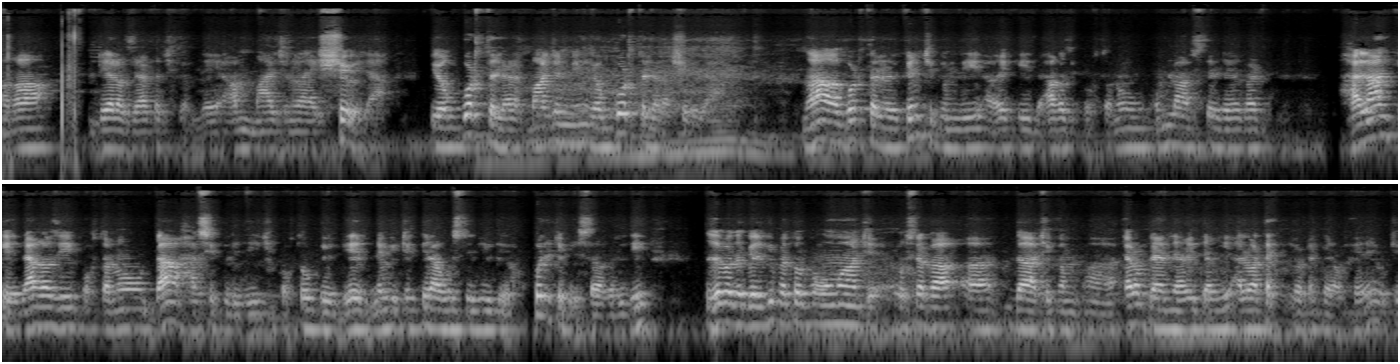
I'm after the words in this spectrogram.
هغه ډېره زیاته چې کوم دی هم مارجنلایز شوې ده یو ګوټ ته لړ مارجن مین یو ګوټ ته لړ شوې ده نو هغه ګوټ ته لړ کوم چې کوم دی هغه کې د هغه پښتنو هم لاس دی ډېر غټ حالان کې دا غزي پښتنو دا حاصل کړی دی چې پښتو کې ډېر نوي ټکي راوستي دي ډېر خپل ټکي سره دي زه به د بېلګې په توګه ووایم چې اوس لکه دا چې کوم ایروپلین دی هغې ته هغې الوتک یو ټکی راوښی دی چې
